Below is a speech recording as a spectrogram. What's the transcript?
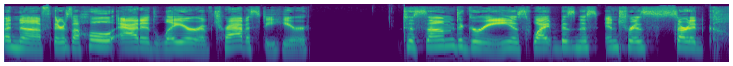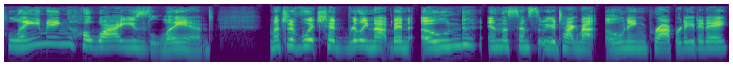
enough, there's a whole added layer of travesty here to some degree as white business interests started claiming Hawaii's land, much of which had really not been owned in the sense that we were talking about owning property today.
